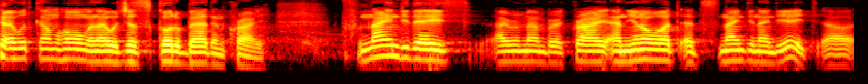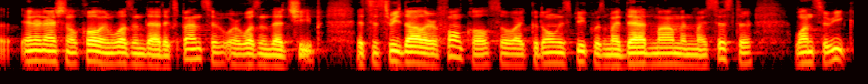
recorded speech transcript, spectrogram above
I would come home and I would just go to bed and cry. For 90 days, I remember cry. And you know what? It's 1998. Uh, international calling wasn't that expensive or wasn't that cheap. It's a $3 phone call, so I could only speak with my dad, mom, and my sister once a week.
